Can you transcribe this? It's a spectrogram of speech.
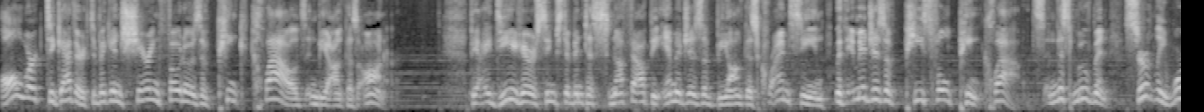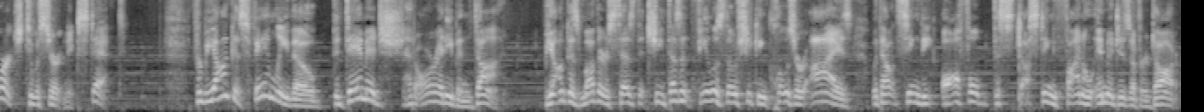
all worked together to begin sharing photos of pink clouds in Bianca's honor. The idea here seems to have been to snuff out the images of Bianca's crime scene with images of peaceful pink clouds, and this movement certainly worked to a certain extent. For Bianca's family, though, the damage had already been done. Bianca's mother says that she doesn't feel as though she can close her eyes without seeing the awful, disgusting final images of her daughter.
